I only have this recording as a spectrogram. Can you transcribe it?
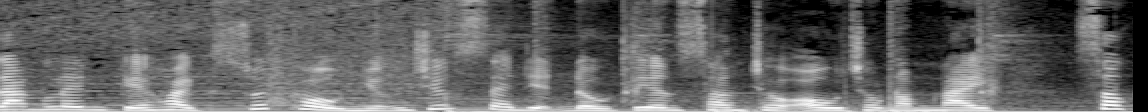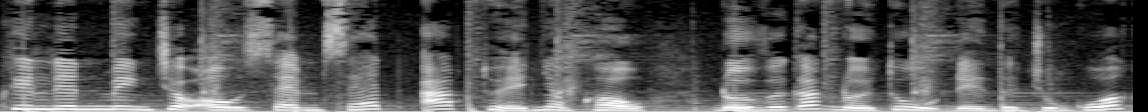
đang lên kế hoạch xuất khẩu những chiếc xe điện đầu tiên sang châu Âu trong năm nay sau khi Liên minh châu Âu xem xét áp thuế nhập khẩu đối với các đối thủ đến từ Trung Quốc.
